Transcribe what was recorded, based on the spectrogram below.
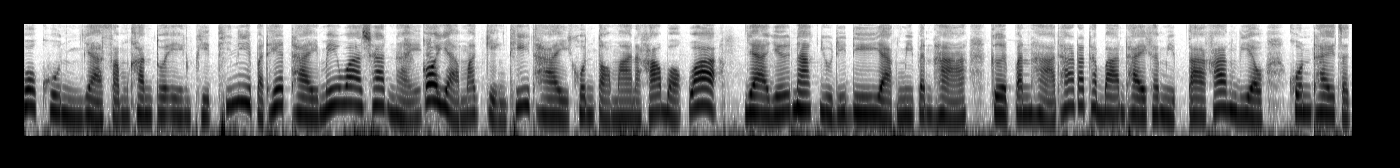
พวกคุณอย่าสำคัญตัวเองผิดที่นี่ประเทศไทยไม่ว่าชาติไหน ก็อย่ามาเก่งที่ไทย คนต่อมานะคะ บอกว่าอย่าเยอะนักอยู่ดีๆ อยากมีปัญหา เกิดปัญหาถ้ารัฐบาลไทยขมิบตาข้างเดียว คนไทยจัด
